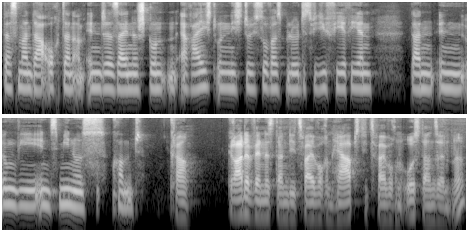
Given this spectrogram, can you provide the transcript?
dass man da auch dann am Ende seine Stunden erreicht und nicht durch sowas Blödes wie die Ferien dann in irgendwie ins Minus kommt. Klar. Gerade wenn es dann die zwei Wochen Herbst, die zwei Wochen Ostern sind, ne?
